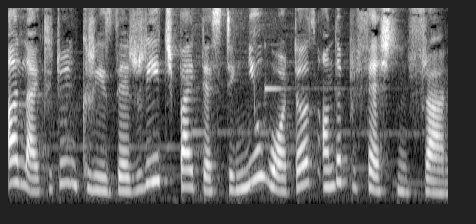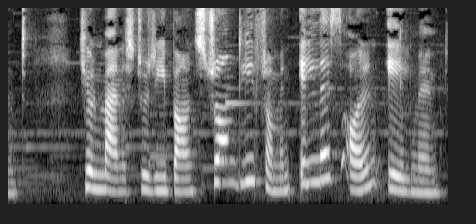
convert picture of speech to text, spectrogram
are likely to increase their reach by testing new waters on the professional front. You'll manage to rebound strongly from an illness or an ailment.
